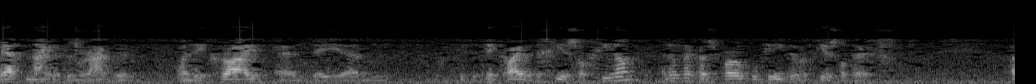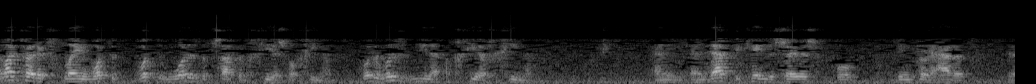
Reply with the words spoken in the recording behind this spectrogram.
that night of the Meraglim, when they cried and they um, they cried with the Chiyas Shal Chinam, and that's HaKadosh Baruch Hu gave them a Chiyas Shal. I'd like to try to explain what the, what the, what is the pshat of Chiyas Shal Chinam. What, what does it mean a Chiyas Chinam? And and that became the service for being thrown out of uh,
